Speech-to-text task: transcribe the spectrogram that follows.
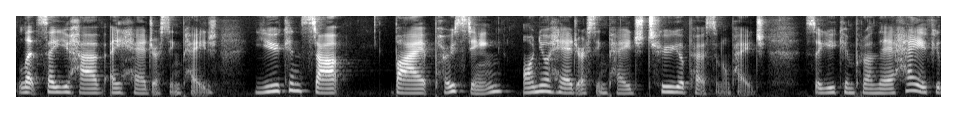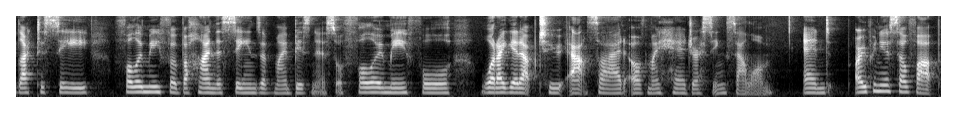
Let's say you have a hairdressing page. You can start by posting on your hairdressing page to your personal page. So you can put on there, hey, if you'd like to see, follow me for behind the scenes of my business, or follow me for what I get up to outside of my hairdressing salon. And open yourself up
